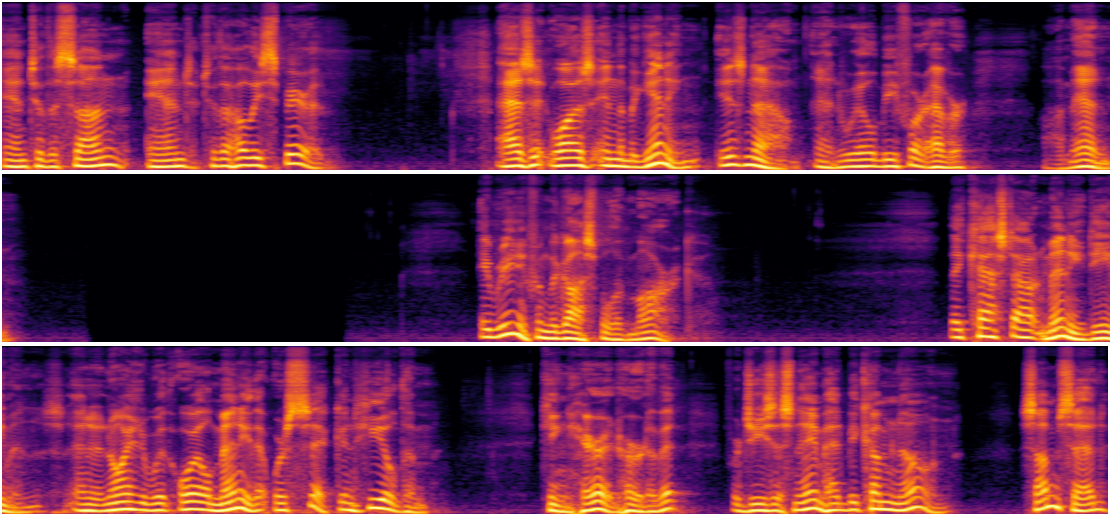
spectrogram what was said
and to the Son, and to the Holy Spirit as it was in the beginning, is now, and will be forever. Amen. A reading from the Gospel of Mark. They cast out many demons, and anointed with oil many that were sick, and healed them. King Herod heard of it, for Jesus' name had become known. Some said,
